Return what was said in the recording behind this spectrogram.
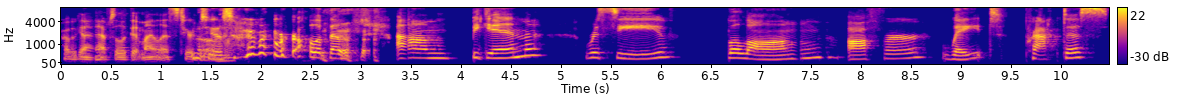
probably gonna have to look at my list here too, uh-huh. so I remember all of them. um, begin, receive, belong, offer, wait, practice,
